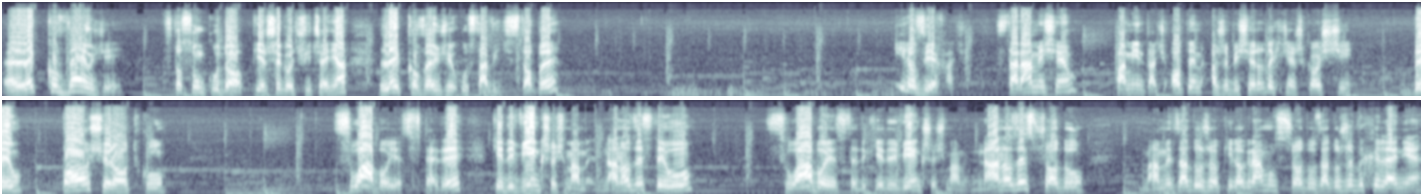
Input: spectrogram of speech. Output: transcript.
Lekko węziej w stosunku do pierwszego ćwiczenia. Lekko węziej ustawić stopy. I rozjechać. Staramy się pamiętać o tym, ażeby środek ciężkości był po środku Słabo jest wtedy, kiedy większość mamy na nodze z tyłu, słabo jest wtedy, kiedy większość mamy na nodze z przodu, mamy za dużo kilogramów z przodu, za duże wychylenie,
